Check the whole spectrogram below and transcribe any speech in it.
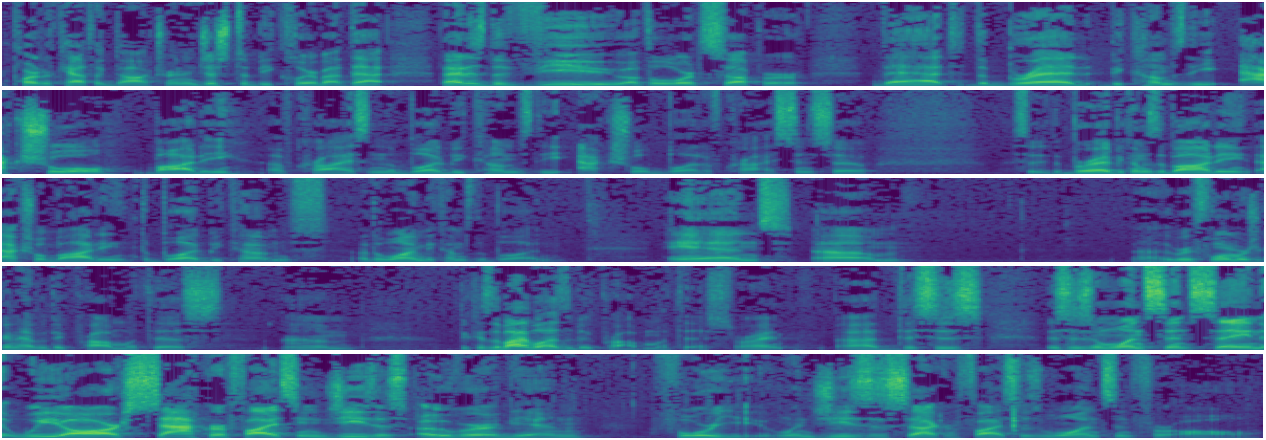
part of Catholic doctrine. And just to be clear about that, that is the view of the Lord's Supper that the bread becomes the actual body of Christ and the blood becomes the actual blood of Christ. And so so the bread becomes the body, the actual body, the blood becomes, or the wine becomes the blood. And um, uh, the reformers are going to have a big problem with this um, because the Bible has a big problem with this, right? Uh, this, is, this is, in one sense, saying that we are sacrificing Jesus over again for you when Jesus' sacrifice was once and for all.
